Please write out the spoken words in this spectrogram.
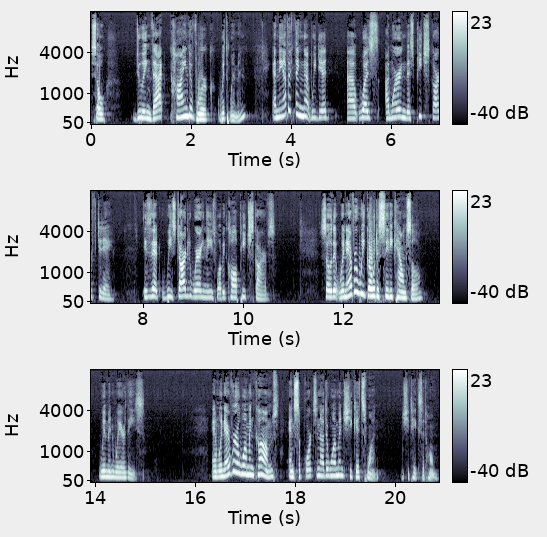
So, doing that kind of work with women. And the other thing that we did uh, was I'm wearing this peach scarf today, is that we started wearing these, what we call peach scarves. So that whenever we go to city council, women wear these. And whenever a woman comes and supports another woman, she gets one and she takes it home.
